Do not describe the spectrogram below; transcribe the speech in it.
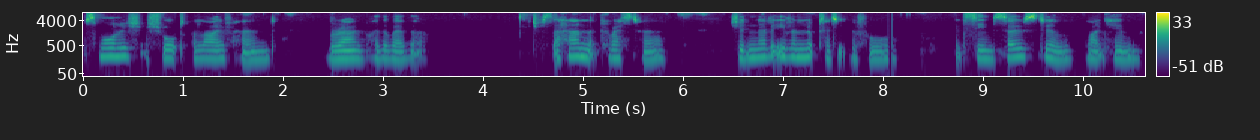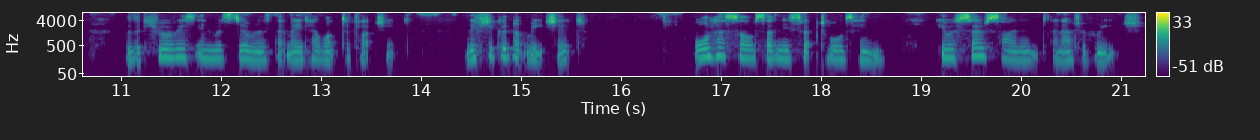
smallish, short, alive hand, browned by the weather. It was the hand that caressed her. She had never even looked at it before. It seemed so still, like him, with a curious inward stillness that made her want to clutch it. And if she could not reach it, all her soul suddenly swept towards him. He was so silent and out of reach,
